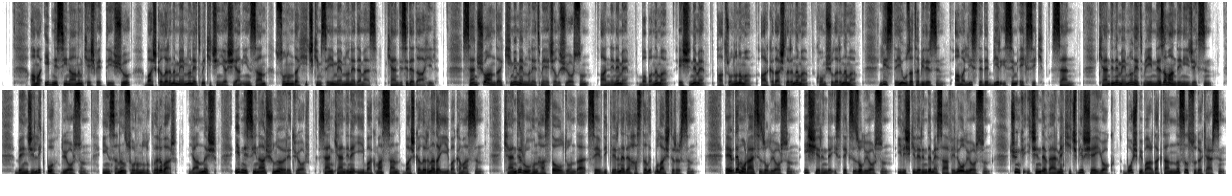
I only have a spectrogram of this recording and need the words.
Ama İbn Sina'nın keşfettiği şu, başkalarını memnun etmek için yaşayan insan sonunda hiç kimseyi memnun edemez, kendisi de dahil. Sen şu anda kimi memnun etmeye çalışıyorsun? Anneni mi, babanı mı, eşini mi, patronunu mu, arkadaşlarını mı, komşularını mı? Listeyi uzatabilirsin ama listede bir isim eksik, sen. Kendini memnun etmeyi ne zaman deneyeceksin? Bencillik bu diyorsun. İnsanın sorumlulukları var. Yanlış. İbn Sina şunu öğretiyor. Sen kendine iyi bakmazsan başkalarına da iyi bakamazsın. Kendi ruhun hasta olduğunda sevdiklerine de hastalık bulaştırırsın. Evde moralsiz oluyorsun, iş yerinde isteksiz oluyorsun, ilişkilerinde mesafeli oluyorsun. Çünkü içinde vermek hiçbir şey yok. Boş bir bardaktan nasıl su dökersin?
